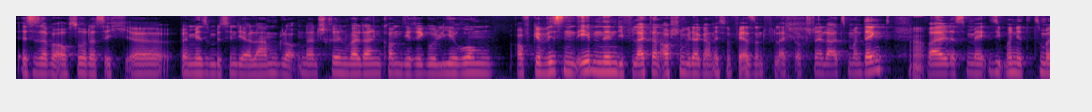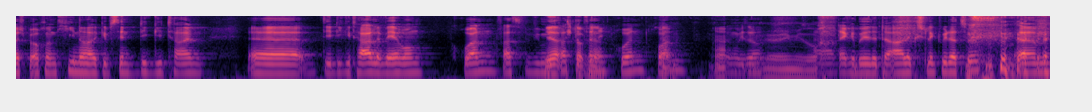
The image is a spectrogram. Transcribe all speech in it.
es ist aber auch so, dass ich äh, bei mir so ein bisschen die Alarmglocken dann schrillen, weil dann kommen die Regulierungen auf gewissen Ebenen, die vielleicht dann auch schon wieder gar nicht so fair sind, vielleicht auch schneller als man denkt, ja. weil das sieht man jetzt zum Beispiel auch in China, gibt es den digitalen, äh, die digitale Währung, Juan, was, wie ja, was glaub, ja. nicht? Juan, Juan? Ja. Irgendwie so. Ja, irgendwie so. Ah, der gebildete Alex schlägt wieder zu. ähm,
